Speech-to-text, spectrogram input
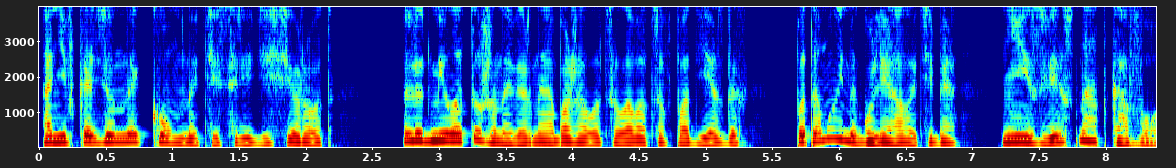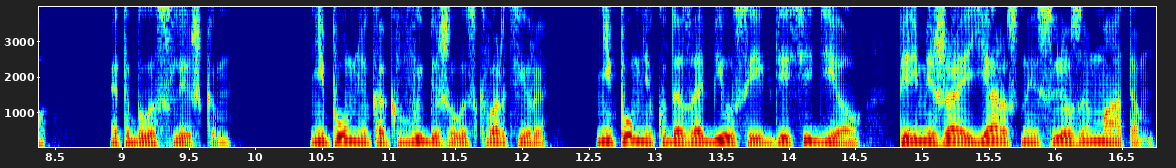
а не в казенной комнате среди сирот. Людмила тоже, наверное, обожала целоваться в подъездах, потому и нагуляла тебя, неизвестно от кого». Это было слишком. Не помню, как выбежал из квартиры. Не помню, куда забился и где сидел, перемежая яростные слезы матом.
